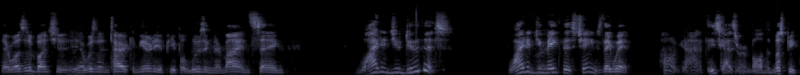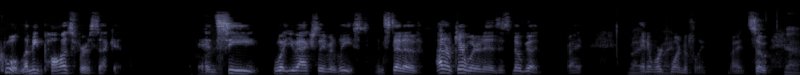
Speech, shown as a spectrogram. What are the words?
There wasn't a bunch of Mm. there wasn't an entire community of people losing their minds saying, "Why did you do this? Why did you Right. make this change?" They went, "Oh God, if these guys are involved, it must be cool. Let me pause for a second and see what you actually released instead of I don't care what it is, it's no good." Right? Right. And it worked right. wonderfully. Right? So Yeah.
